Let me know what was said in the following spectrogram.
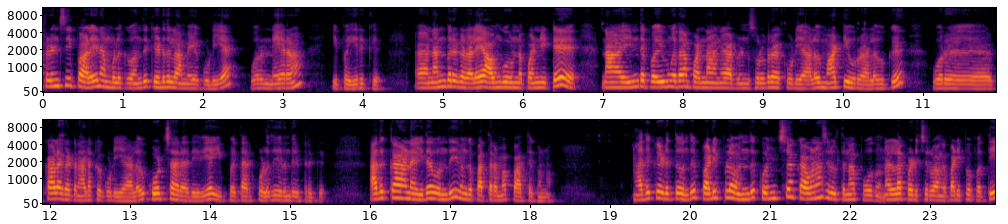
ஃப்ரெண்ட்ஷிப்பாலே நம்மளுக்கு வந்து கெடுதல் அமையக்கூடிய ஒரு நேரம் இப்போ இருக்குது நண்பர்களாலே அவங்க ஒன்று பண்ணிவிட்டு நான் இந்த இப்போ இவங்க தான் பண்ணாங்க அப்படின்னு சொல்கிறக்கூடிய அளவு மாட்டி விடுற அளவுக்கு ஒரு காலகட்டம் நடக்கக்கூடிய அளவு கோட்சார ரீதியாக இப்போ தற்பொழுது இருந்துகிட்டு இருக்கு அதுக்கான இதை வந்து இவங்க பத்திரமா பார்த்துக்கணும் அதுக்கு அடுத்து வந்து படிப்பில் வந்து கொஞ்சம் கவனம் செலுத்தினா போதும். நல்லா படிச்சிருவாங்க. படிப்பை பற்றி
